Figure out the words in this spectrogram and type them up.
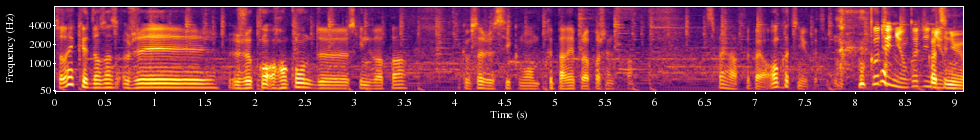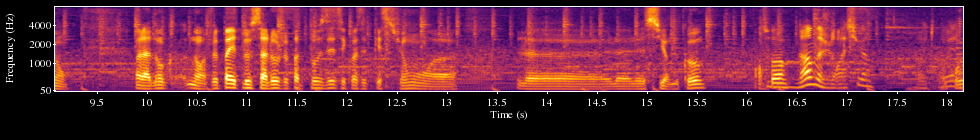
C'est vrai que dans un, je rends compte de ce qui ne va pas, et comme ça je sais comment me préparer pour la prochaine fois. C'est pas grave, c'est pas grave. On continue, continue. Continuons, continuons. Continuons. Voilà, donc non, je vais pas être le salaud, je vais pas te poser c'est quoi cette question, euh, le, le, le Siomko. En soi, Non, mais je l'aurais su. hein. Oui.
